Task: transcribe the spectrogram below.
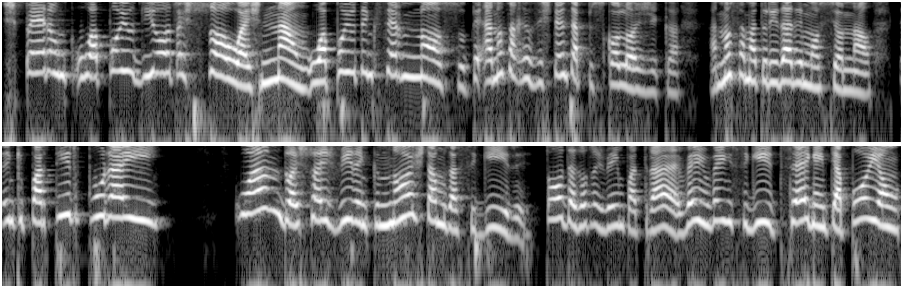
esperam o apoio de outras pessoas. Não, o apoio tem que ser nosso. A nossa resistência psicológica, a nossa maturidade emocional tem que partir por aí. Quando as pessoas virem que nós estamos a seguir, todas as outras vêm para trás, vêm, vêm seguir, seguem, te apoiam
